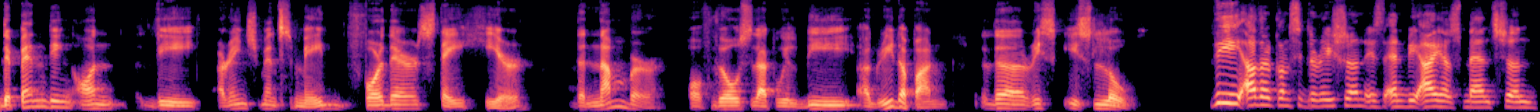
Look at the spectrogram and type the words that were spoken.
depending on the arrangements made for their stay here, the number of those that will be agreed upon, the risk is low. The other consideration is NBI has mentioned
